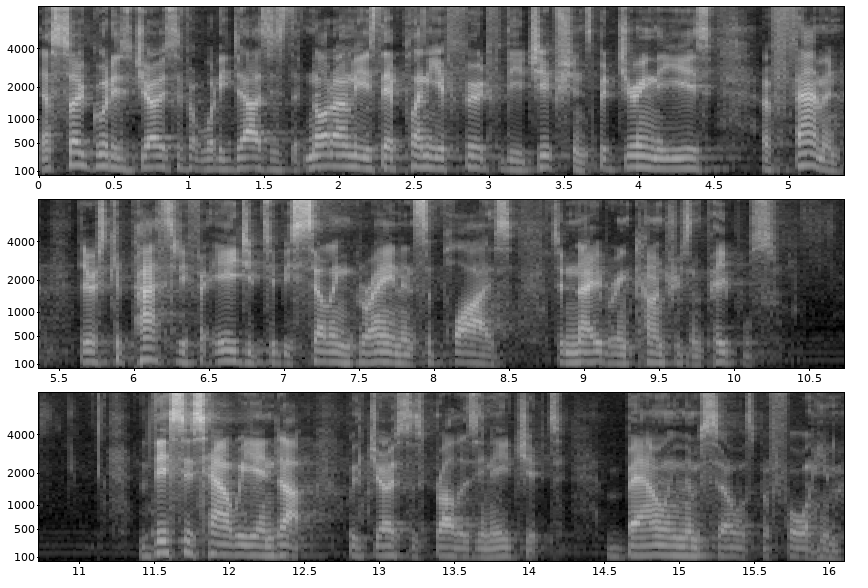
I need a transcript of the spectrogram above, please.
Now, so good is Joseph at what he does is that not only is there plenty of food for the Egyptians, but during the years of famine, there is capacity for Egypt to be selling grain and supplies to neighboring countries and peoples. This is how we end up with Joseph's brothers in Egypt, bowing themselves before him.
